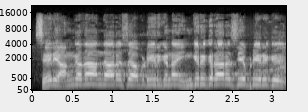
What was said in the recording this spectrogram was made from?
சரி அங்கதான் அந்த அரசு அப்படி இருக்குன்னா இங்க இருக்கிற அரசு எப்படி இருக்கு?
